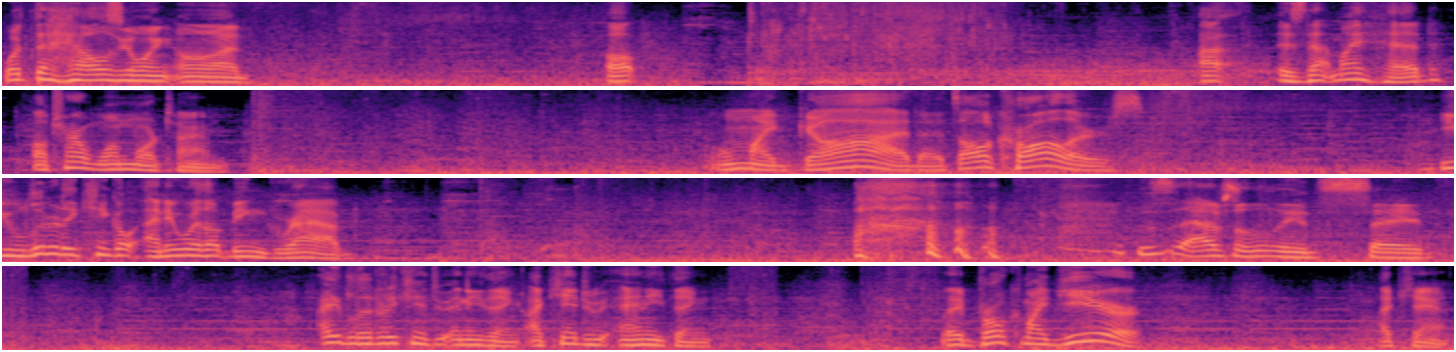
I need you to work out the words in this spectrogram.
What the hell's going on? Oh. Uh, is that my head? I'll try one more time. Oh my god, it's all crawlers. You literally can't go anywhere without being grabbed. this is absolutely insane. I literally can't do anything. I can't do anything. They broke my gear. I can't.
